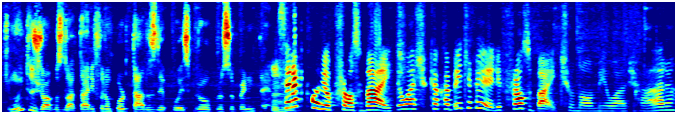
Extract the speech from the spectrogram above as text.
Que muitos jogos do Atari foram portados depois pro, pro Super Nintendo. Uhum. Será que foi o Frostbite? Eu acho que eu acabei de ver ele. Frostbite o nome, eu acho. Cara.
